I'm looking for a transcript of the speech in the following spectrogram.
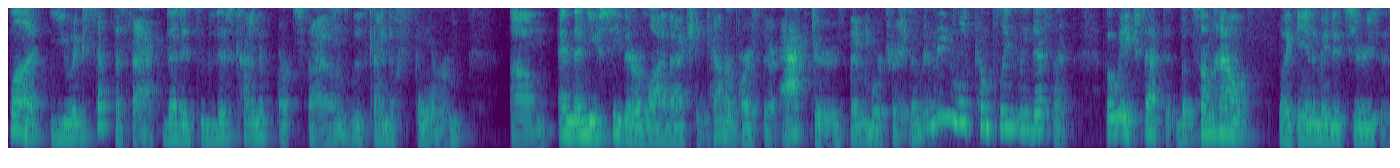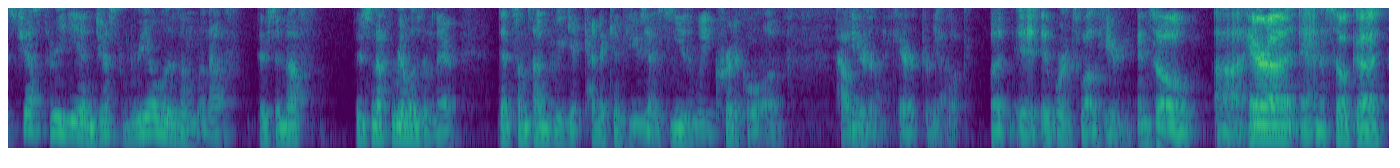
But you accept the fact that it's this kind of art style, it's Mhm. this kind of form. Um, and then you see their live action counterparts, their actors that Mhm. portray them, and they look completely different. But we accept it. But somehow, like the animated series is just 3D and just realism enough. There's enough. There's enough realism there that sometimes we get kind of confused Yes. and easily critical of how Easily. their characters Yeah. look. but it, it works well here. And so uh, Hera and Ahsoka,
